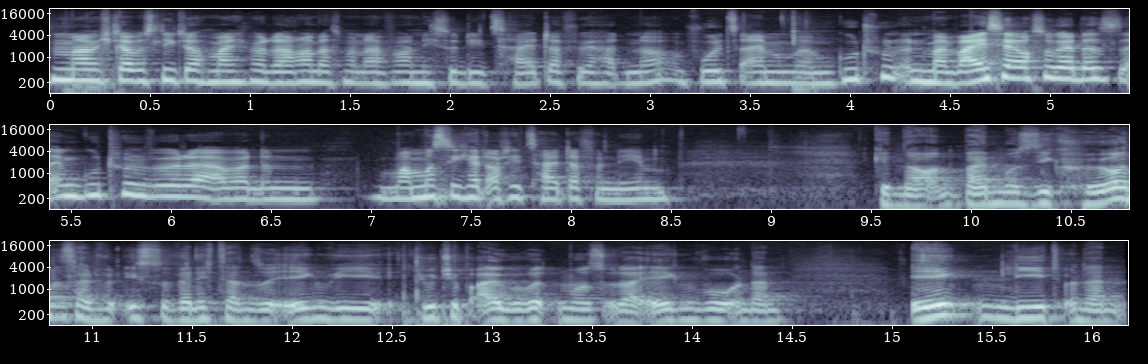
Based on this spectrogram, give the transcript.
Hm, aber ich glaube, es liegt auch manchmal daran, dass man einfach nicht so die Zeit dafür hat, ne? Obwohl es einem, einem gut tut. Und man weiß ja auch sogar, dass es einem gut tun würde, aber dann man muss sich halt auch die Zeit dafür nehmen. Genau, und beim Musik hören ist halt wirklich so, wenn ich dann so irgendwie YouTube-Algorithmus oder irgendwo und dann irgendein Lied und dann,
